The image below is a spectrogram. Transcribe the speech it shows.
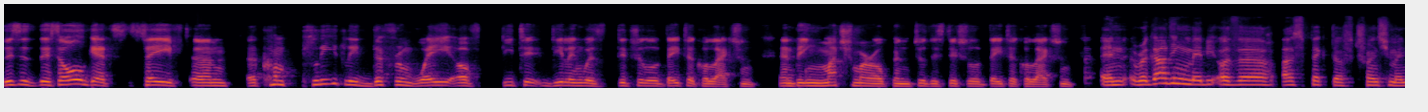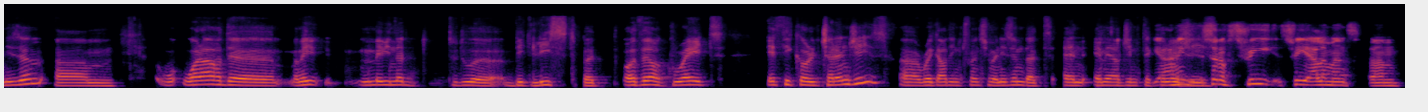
This is this all gets saved. Um, a completely different way of de- dealing with digital data collection and being much more open to this digital data collection. And regarding maybe other aspect of transhumanism, um, what are the maybe maybe not to do a big list, but other great ethical challenges uh, regarding transhumanism that and emerging technologies? Yeah, I mean, sort of three three elements. Um,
